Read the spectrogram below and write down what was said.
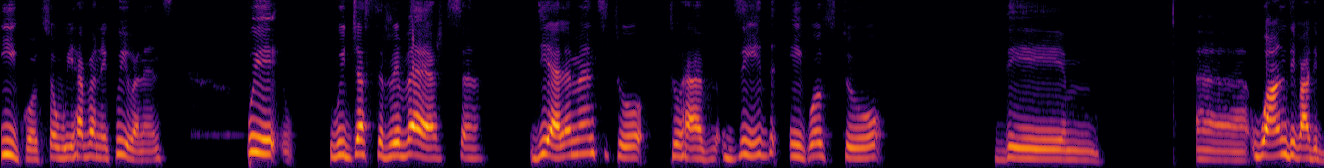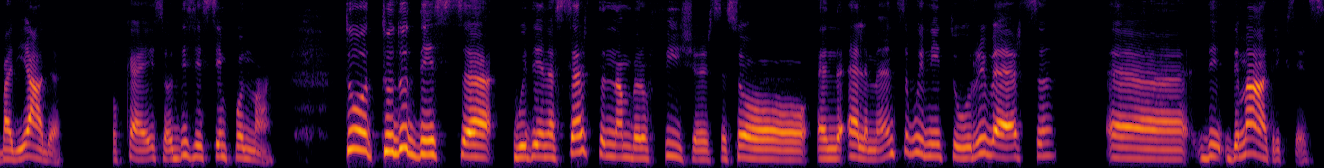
equal, so we have an equivalence, we, we just reverse the elements to, to have z equals to the uh, one divided by the other, okay? So this is simple math. To, to do this uh, within a certain number of features so and elements, we need to reverse uh, the, the matrices.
